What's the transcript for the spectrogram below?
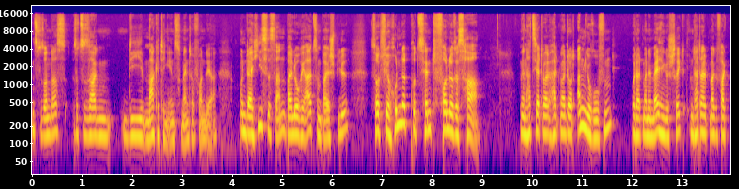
insbesondere sozusagen die Marketinginstrumente von der. Und da hieß es dann, bei L'Oreal zum Beispiel, sorgt für 100% volleres Haar. Und dann hat sie halt halt mal dort angerufen oder hat mal eine Mail hingeschickt und hat halt mal gefragt,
